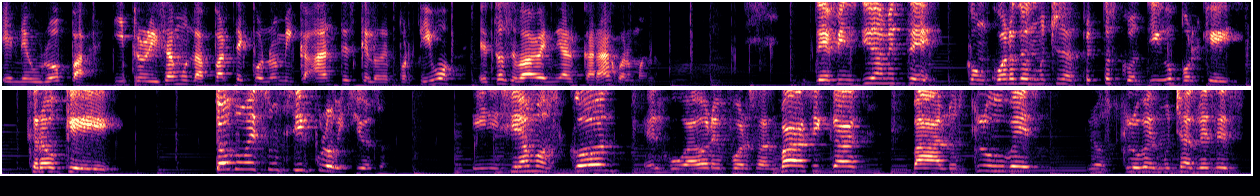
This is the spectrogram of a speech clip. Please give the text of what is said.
en Europa y priorizamos la parte económica antes que lo deportivo, esto se va a venir al carajo, hermano. Definitivamente concuerdo en muchos aspectos contigo porque creo que todo es un círculo vicioso. Iniciamos con el jugador en fuerzas básicas, va a los clubes, los clubes muchas veces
